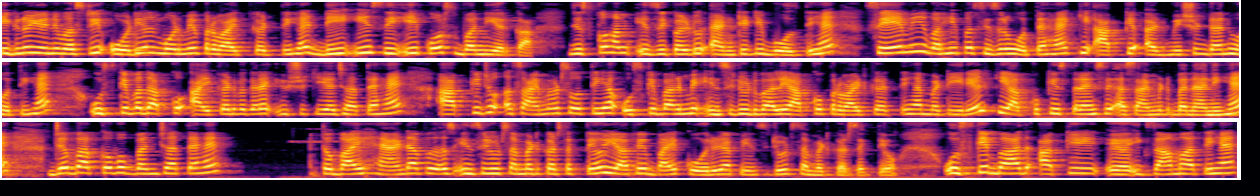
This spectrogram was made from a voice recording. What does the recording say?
इग्नो यूनिवर्सिटी ओडियल मोड में प्रोवाइड करती है डी कोर्स वन ईयर का, जिसको हम इजिकल टू एंटिटी बोलते हैं। सेम ही वही प्रोसीजर होता है कि आपके एडमिशन डन होती है, उसके बाद आपको आई कार्ड वगैरह इशू किया जाता है। आपकी जो असाइनमेंट्स होती है, उसके बारे में इंस्टीट्यूट वाले आपको प्रोवाइड करते हैं मटीरियल कि आपको किस तरह से असाइनमेंट बनानी है। जब आपका वो बन जाता है तो बाय हैंड आप इंस्टीट्यूट सबमिट कर सकते हो या फिर बाय कोरियर आप इंस्टीट्यूट सबमिट कर सकते हो। उसके बाद आपके एग्ज़ाम आते हैं।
